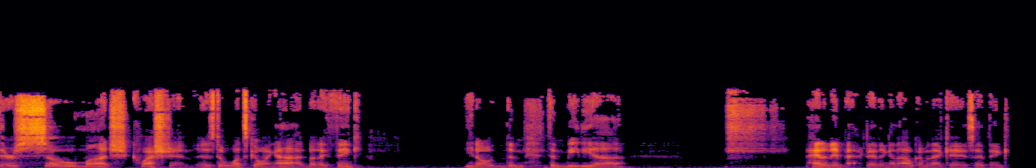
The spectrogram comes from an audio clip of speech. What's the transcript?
There's so much question as to what's going on but i think you know the the media had an impact i think on the outcome of that case. I think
